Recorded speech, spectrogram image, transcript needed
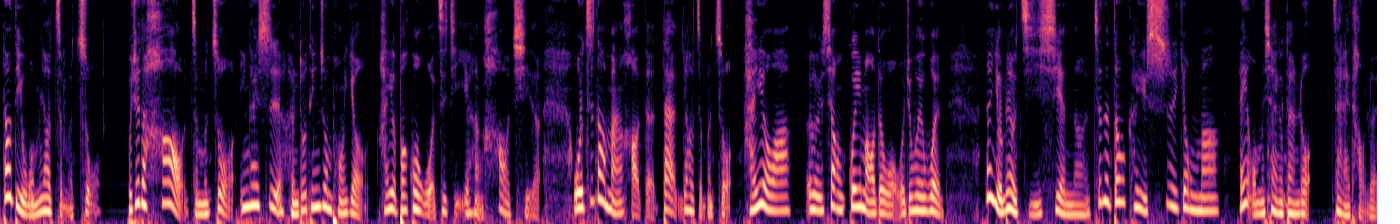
到底我们要怎么做？我觉得 how 怎么做，应该是很多听众朋友，还有包括我自己也很好奇的。我知道蛮好的，但要怎么做？还有啊，呃，像龟毛的我，我就会问，那有没有极限呢？真的都可以适用吗？诶，我们下一个段落再来讨论。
